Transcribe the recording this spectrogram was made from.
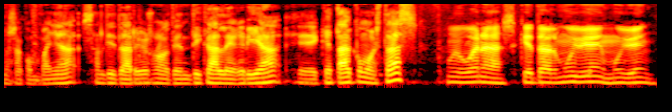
nos acompaña Santi Tarrios, una auténtica alegría. Eh, ¿Qué tal? ¿Cómo estás? Muy buenas, ¿qué tal? Muy bien, muy bien.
